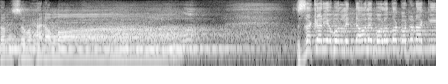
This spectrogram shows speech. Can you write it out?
কনসুবহানাল্লাহ জাকারিয়া বললেন, তাহলে বলো তো, ঘটনা কি?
